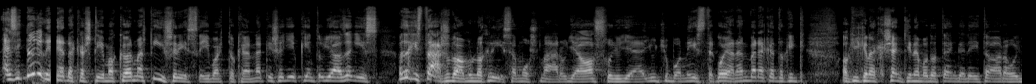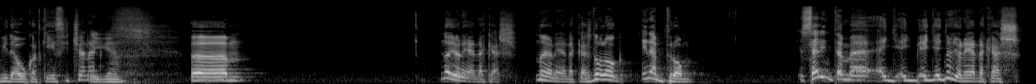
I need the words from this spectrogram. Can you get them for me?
ez egy nagyon érdekes témakör, mert ti is részei vagytok ennek, és egyébként ugye az egész, az egész társadalmunknak része most már ugye az, hogy ugye YouTube-on néztek olyan embereket, akik, akiknek senki nem adott engedélyt arra, hogy videókat készítsenek. Igen. Öm, nagyon érdekes, nagyon érdekes dolog. Én nem tudom, szerintem egy, egy, egy, egy nagyon érdekes,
